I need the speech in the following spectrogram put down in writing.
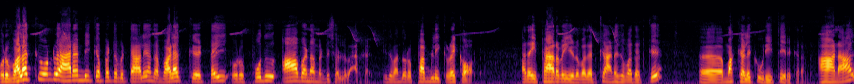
ஒரு வழக்கு ஒன்று ஆரம்பிக்கப்பட்டு விட்டாலே அந்த வழக்கேட்டை ஒரு பொது ஆவணம் என்று சொல்லுவார்கள். இது வந்து ஒரு பப்ளிக் ரெக்கார்ட் அதை பார்வையிடுவதற்கு அணுகுவதற்கு மக்களுக்கு உரித்து இருக்கிறது. ஆனால்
